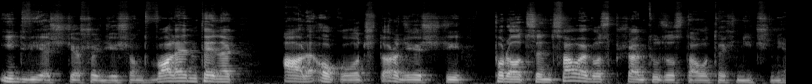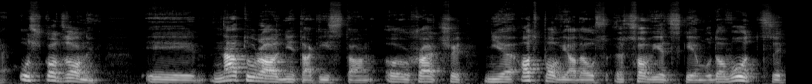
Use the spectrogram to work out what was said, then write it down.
i 260 walentynek, ale około 40% całego sprzętu zostało technicznie uszkodzonych. I naturalnie taki stan rzeczy nie odpowiadał sowieckiemu dowódcy,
